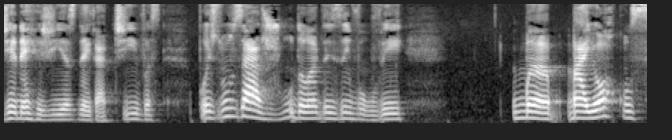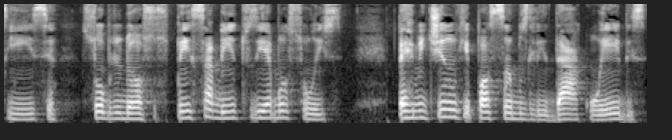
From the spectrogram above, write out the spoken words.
de energias negativas, pois nos ajudam a desenvolver uma maior consciência sobre nossos pensamentos e emoções, permitindo que possamos lidar com eles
